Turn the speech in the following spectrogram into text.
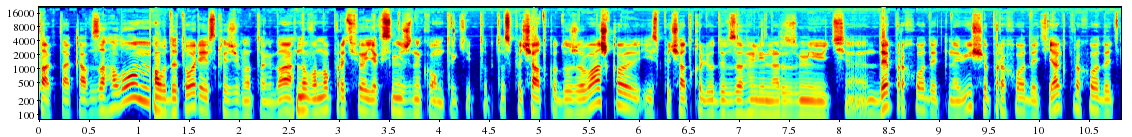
так, так. А взагалом аудиторії, скажімо так, да, ну воно працює як сніжником такий. Тобто спочатку дуже важко, і спочатку люди взагалі не розуміють, е, де проходить, навіщо проходить, як проходить.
